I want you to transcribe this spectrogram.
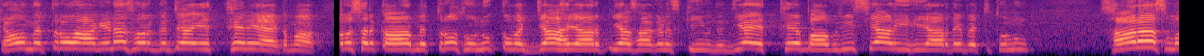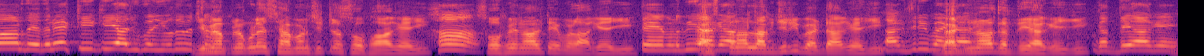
ਕਿਉਂ ਮਿੱਤਰੋ, ਆ ਗਏ ਨਾ ਸੁਰਗ 'ਚ, ਇੱਥੇ ਨੇ ਆਈਟਮਾਂ ਅਬ ਸਰਕਾਰ ਮਿੱਤਰੋ, ਤੁਹਾਨੂੰ 51000 ਰੁਪਿਆ ਸਾਗਣ ਸਕੀਮ ਦਿੰਦੀ ਆ। ਇੱਥੇ ਬਾਬੂ ਜੀ 46000 ਦੇ ਵਿੱਚ ਤੁਹਾਨੂੰ ਸਾਰਾ ਸਮਾਨ ਦੇ ਦੇਣੇ ਕੀ ਕੀ ਆ ਜਾਊਗਾ ਜੀ ਉਹਦੇ ਵਿੱਚ? ਜਿਵੇਂ ਆਪਣੇ ਕੋਲੇ 7 ਸੀਟਰ ਸੋਫਾ ਆ ਗਿਆ ਜੀ ਹਾਂ। ਸੋਫੇ ਨਾਲ ਟੇਬਲ ਆ ਗਿਆ ਜੀ ਟੇਬਲ ਵੀ ਆ ਇਸ ਤਰ੍ਹਾਂ ਲਗਜ਼ਰੀ ਬੈੱਡ ਆ ਗਿਆ ਜੀ ਲਗਜ਼ਰੀ ਬੈੱਡ ਬੈੱਡ ਨਾਲ ਗੱਦੇ ਆ ਗਏ ਜੀ। ਗੱਦੇ ਆ ਗਏ।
